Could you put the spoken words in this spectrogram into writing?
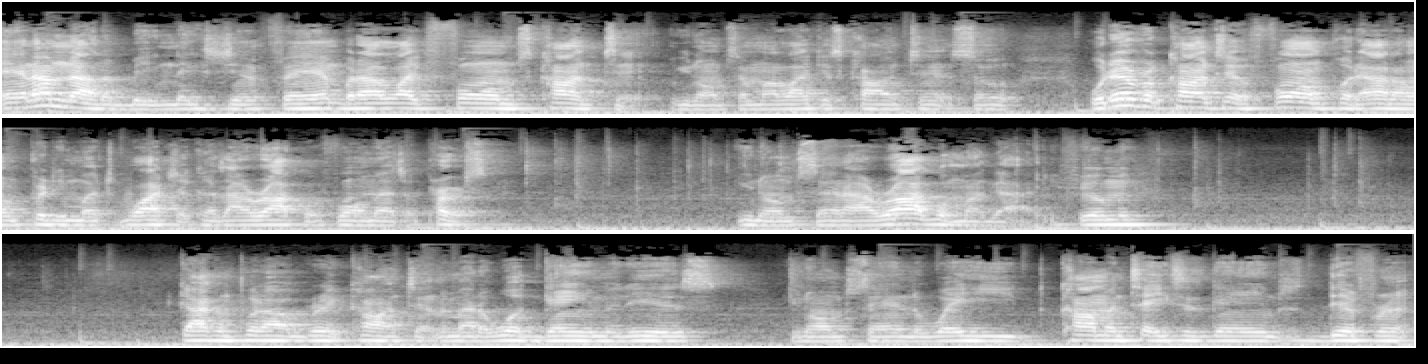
and I'm not a big next gen fan, but I like Form's content. You know what I'm saying? I like his content, so whatever content Form put out, I don't pretty much watch it because I rock with Form as a person. You know what I'm saying? I rock with my guy. You feel me? Guy can put out great content no matter what game it is. You know what I'm saying? The way he commentates his games is different.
